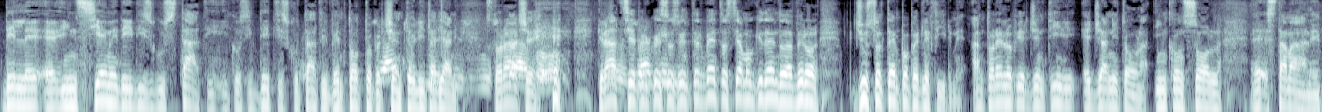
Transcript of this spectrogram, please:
dell'insieme eh, dei disgustati, i cosiddetti scutati, il 28% degli italiani. Storace, grazie per questo suo intervento, stiamo chiudendo davvero giusto il tempo per le firme. Antonello Piergentini e Gianni Tola in console eh, stamane,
